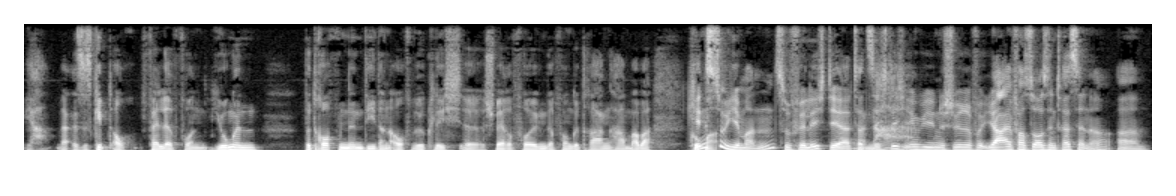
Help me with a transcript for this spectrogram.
ja, also es gibt auch Fälle von jungen Betroffenen, die dann auch wirklich äh, schwere Folgen davon getragen haben. Aber kennst mal. du jemanden zufällig, der tatsächlich Na. irgendwie eine schwere, ja einfach so aus Interesse, ne? Ähm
